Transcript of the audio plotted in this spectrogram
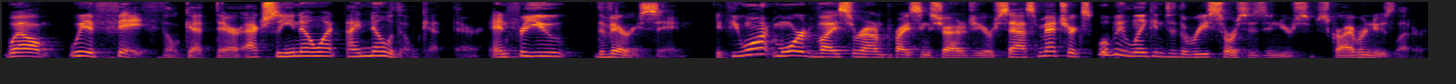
Well, we have faith they'll get there. Actually, you know what? I know they'll get there. And for you, the very same. If you want more advice around pricing strategy or SaaS metrics, we'll be linking to the resources in your subscriber newsletter.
